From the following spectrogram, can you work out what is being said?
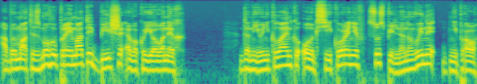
аби мати змогу приймати більше евакуйованих. Данию Ніколаєнко, Олексій Коренєв, Суспільне новини, Дніпро.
